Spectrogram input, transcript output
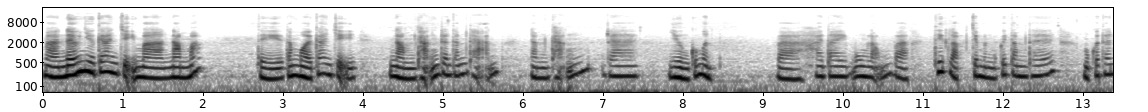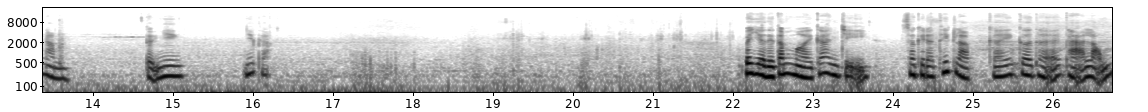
mà nếu như các anh chị mà nằm á, thì tâm mời các anh chị nằm thẳng trên tấm thảm, nằm thẳng ra giường của mình và hai tay buông lỏng và thiết lập cho mình một cái tâm thế, một cái thế nằm tự nhiên nhất ạ bây giờ thì tâm mời các anh chị sau khi đã thiết lập cái cơ thể thả lỏng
